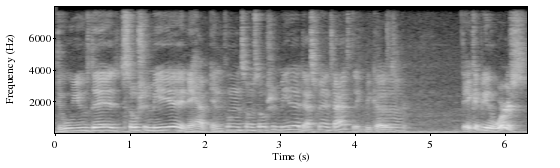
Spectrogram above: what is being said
do use their social media and they have influence on social media that's fantastic because Mm. they could be the worst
